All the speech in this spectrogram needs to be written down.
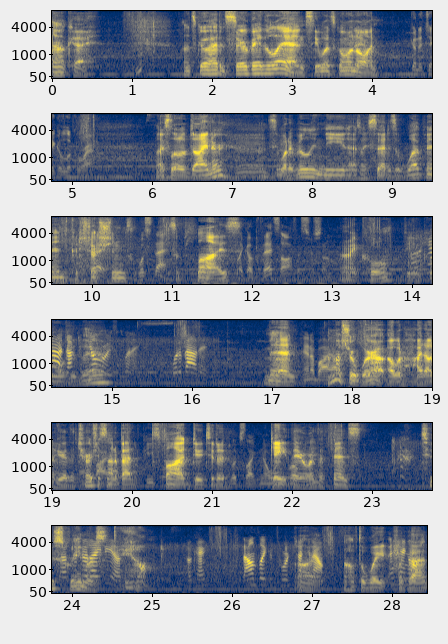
Okay. Let's go ahead and survey the land, see what's going on. Gonna take a look around. Nice little diner. Let's see what I really need, as I said, is a weapon, construction Hey, what's that? supplies. Like a vet's office or something. Alright, cool. Oh yeah, over Dr. there. What about it? Man, I'm not sure where I, I would hide out here. The church is not a bad spot due to the like no gate there or in. the fence. Two That's screamers. Damn. Okay. Sounds like it's worth checking Alright, out. I'll have to wait for Hang that.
